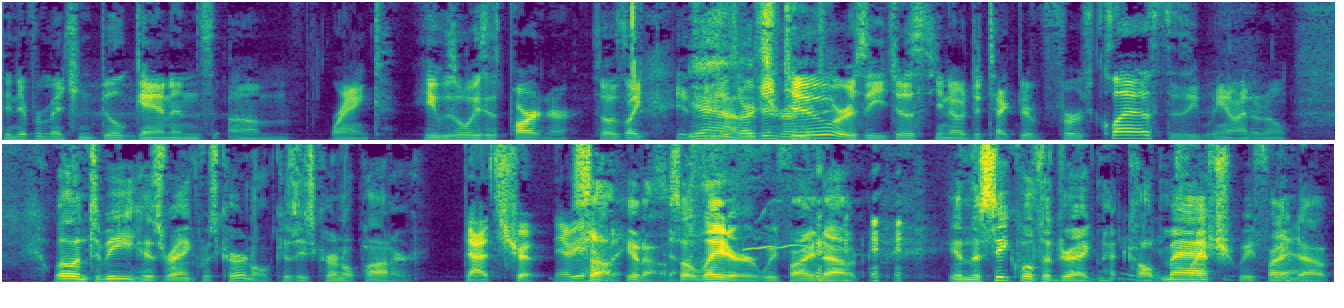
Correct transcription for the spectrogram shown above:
they never mentioned Bill Gannon's um, rank. He was always his partner. So I was like, is Yeah, he a sergeant right. too, or is he just you know detective first class? Does he you know I don't know. Well, and to me, his rank was colonel because he's Colonel Potter. That's true. There you So have it. you know, so. later we find out in the sequel to Dragnet called Mash, we find Yeah. out.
